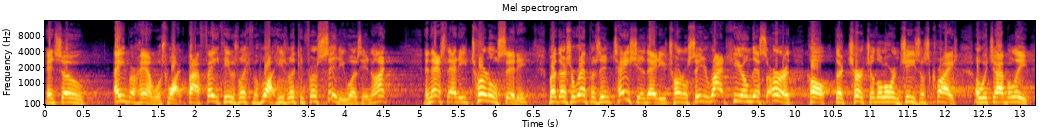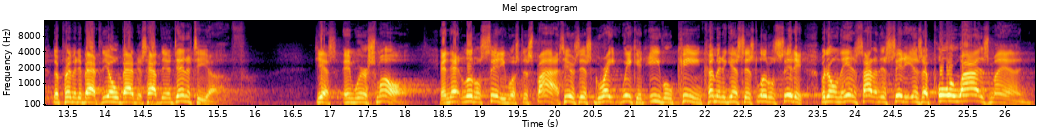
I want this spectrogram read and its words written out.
And so Abraham was what? By faith, he was looking for what? He's looking for a city, was he not? And that's that eternal city. But there's a representation of that eternal city right here on this earth called the Church of the Lord Jesus Christ, of which I believe the primitive Baptists, the old Baptists have the identity of. Yes, and we're small. And that little city was despised. Here's this great, wicked, evil king coming against this little city. But on the inside of this city is a poor, wise man.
